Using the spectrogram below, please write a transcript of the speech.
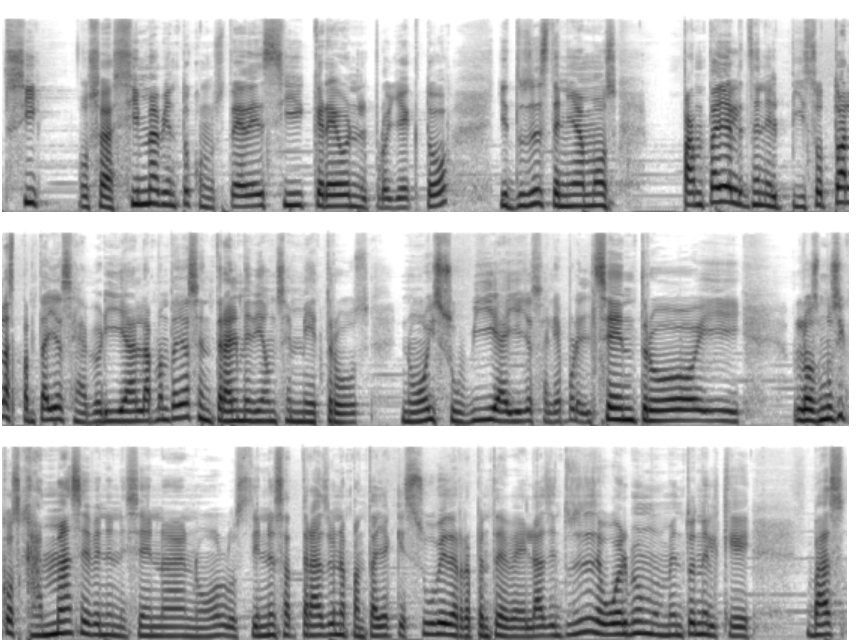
sí, o sea, sí me aviento con ustedes, sí creo en el proyecto. Y entonces teníamos pantalla LEDs en el piso, todas las pantallas se abrían, la pantalla central medía 11 metros, ¿no? Y subía y ella salía por el centro y los músicos jamás se ven en escena, ¿no? Los tienes atrás de una pantalla que sube de repente velas, y entonces se vuelve un momento en el que vas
